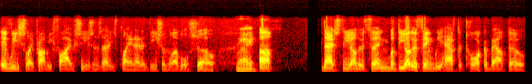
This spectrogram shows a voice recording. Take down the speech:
at least like probably five seasons that he's playing at a decent level. So Right. um, that's the other thing. But the other thing we have to talk about, though,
